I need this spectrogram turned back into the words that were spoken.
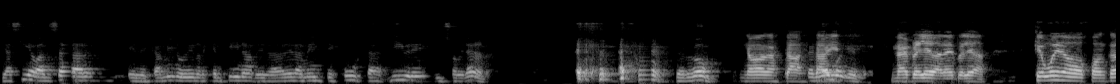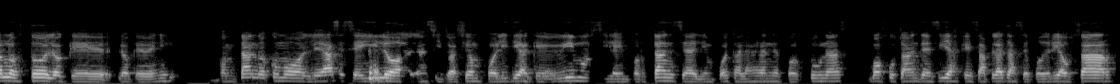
y así avanzar en el camino de una Argentina verdaderamente justa, libre y soberana. Perdón. No, no está, está bien. No hay problema, no hay problema. Qué bueno, Juan Carlos, todo lo que, lo que venís contando, cómo le das ese hilo a la situación política que vivimos y la importancia del impuesto a las grandes fortunas. Vos justamente decías que esa plata se podría usar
